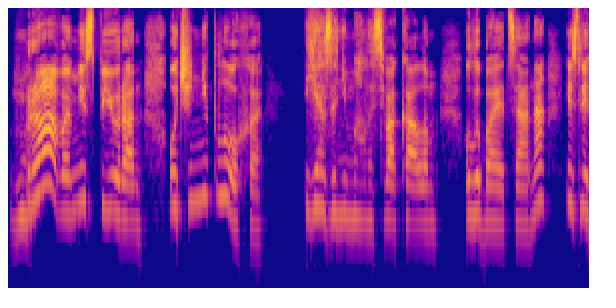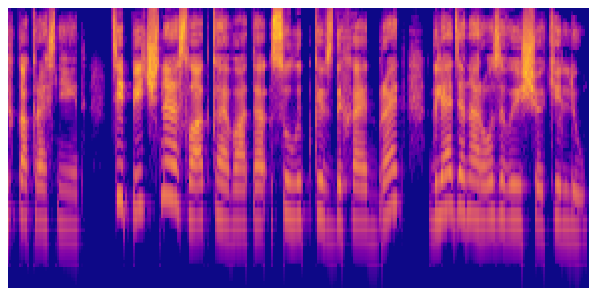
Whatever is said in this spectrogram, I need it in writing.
«Браво, мисс Пьюран! Очень неплохо!» «Я занималась вокалом», — улыбается она и слегка краснеет. Типичная сладкая вата, с улыбкой вздыхает Брайт, глядя на розовые щеки Лю.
